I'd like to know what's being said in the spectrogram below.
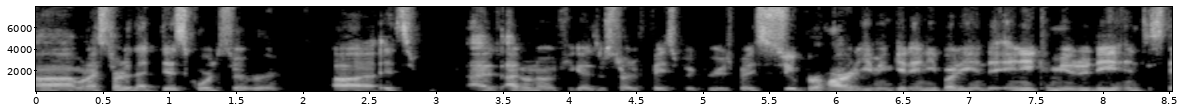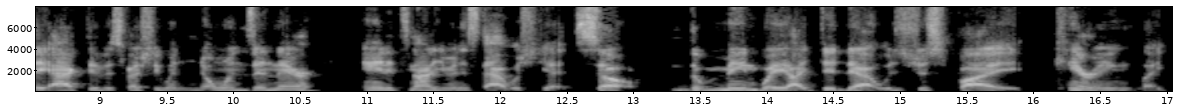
uh, when I started that Discord server, uh, it's I, I don't know if you guys have started Facebook groups, but it's super hard to even get anybody into any community and to stay active, especially when no one's in there and it's not even established yet. So the main way I did that was just by caring like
